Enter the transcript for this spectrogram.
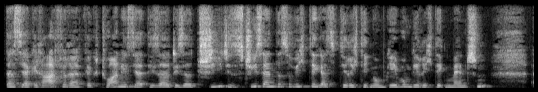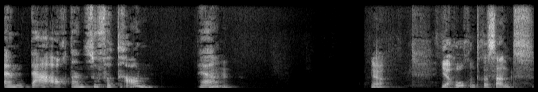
dass ja gerade für Reflektoren ist ja dieser, dieser G, dieses G-Center so wichtig, also die richtigen Umgebung, die richtigen Menschen, ähm, da auch dann zu vertrauen. Ja. Mhm. Ja. Ja, hochinteressant.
